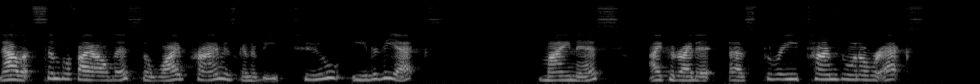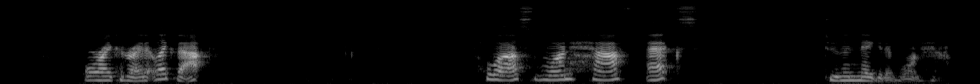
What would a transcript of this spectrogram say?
Now let's simplify all this. So y prime is going to be 2e to the x minus, I could write it as 3 times 1 over x or I could write it like that, plus 1 half x to the negative 1 half.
